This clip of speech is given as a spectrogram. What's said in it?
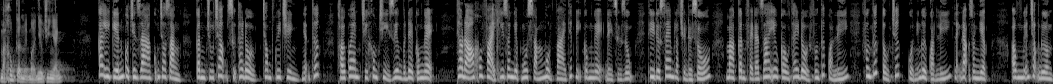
mà không cần phải mở nhiều chi nhánh. Các ý kiến của chuyên gia cũng cho rằng cần chú trọng sự thay đổi trong quy trình, nhận thức, thói quen chứ không chỉ riêng vấn đề công nghệ. Theo đó, không phải khi doanh nghiệp mua sắm một vài thiết bị công nghệ để sử dụng thì được xem là chuyển đổi số, mà cần phải đặt ra yêu cầu thay đổi phương thức quản lý, phương thức tổ chức của những người quản lý, lãnh đạo doanh nghiệp. Ông Nguyễn Trọng Đường,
